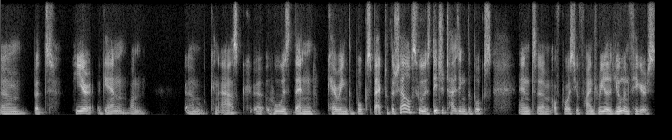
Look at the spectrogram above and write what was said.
Um, but here again, one um, can ask uh, who is then carrying the books back to the shelves, who is digitizing the books. And um, of course, you find real human figures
